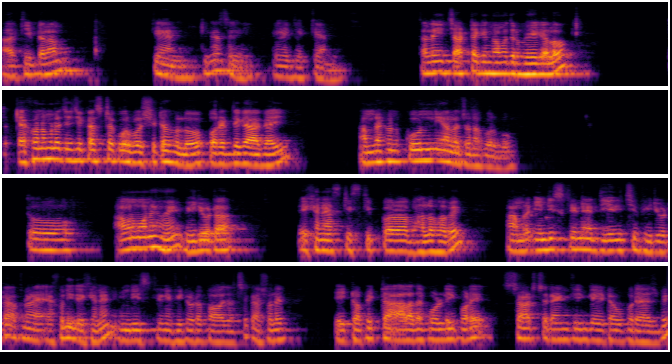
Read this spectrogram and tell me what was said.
আর কি পেলাম? ক্যান ঠিক আছে? এই যে ক্যান তাহলে এই চারটা কিন্তু আমাদের হয়ে গেল। তো এখন আমরা যে যে কাজটা করব সেটা হলো পরের দিকে আগাই। আমরা এখন কোন নিয়ে আলোচনা করব? তো আমার মনে হয় ভিডিওটা এখানে আজকে স্কিপ করা ভালো হবে। আমরা ইন্ডি স্ক্রিনে দিয়ে দিচ্ছি ভিডিওটা, আপনারা এখনই দেখে নেন। ইন্ডি স্ক্রিনে ভিডিওটা পাওয়া যাচ্ছে। আসলে এই টপিকটা আলাদা করলেই পরে সার্চ র্যাঙ্কিংয়ে এটা উপরে আসবে।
